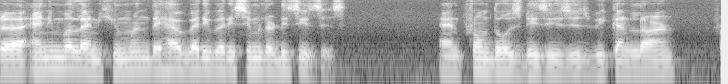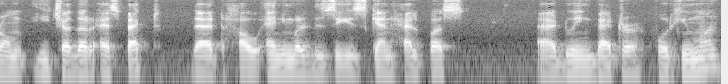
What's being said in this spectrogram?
uh, animal and human they have very very similar diseases, and from those diseases we can learn from each other aspect that how animal disease can help us uh, doing better for human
